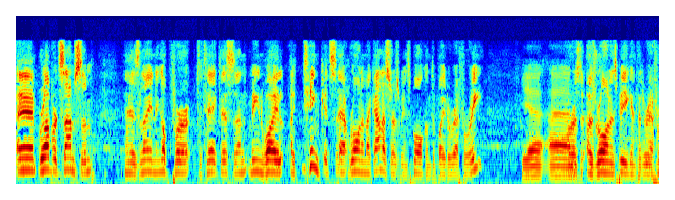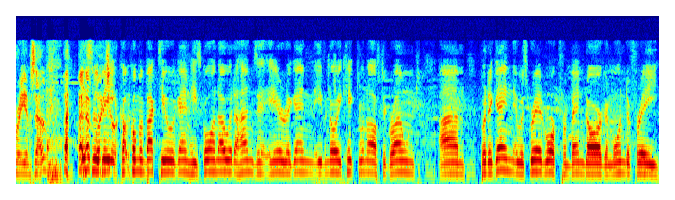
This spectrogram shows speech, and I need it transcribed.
um, Robert Sampson is lining up for to take this. And meanwhile, I think it's uh, Ronan McAllister has been spoken to by the referee, yeah. Um, or is, is Ronan speaking to the referee himself? This will be sure. co- coming back to you again. He's going out with the hands here again, even though he kicked one off the ground. Um, but again, it was great work from Ben Dorgan, won the free.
